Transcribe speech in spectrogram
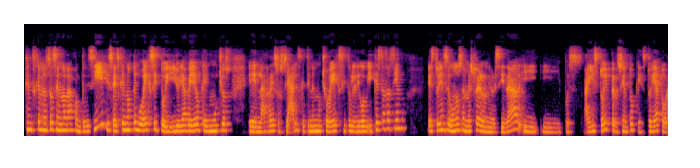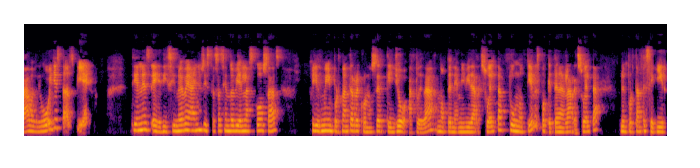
sientes que no estás haciendo nada con tu vida? Sí, dice, es que no tengo éxito y yo ya veo que hay muchos en las redes sociales que tienen mucho éxito. Le digo, ¿y qué estás haciendo? Estoy en segundo semestre de la universidad y, pues ahí estoy, pero siento que estoy atorado. Digo, oye, ¿estás bien? Tienes 19 eh, años y estás haciendo bien las cosas. Y es muy importante reconocer que yo a tu edad no tenía mi vida resuelta, tú no tienes por qué tenerla resuelta. Lo importante es seguir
